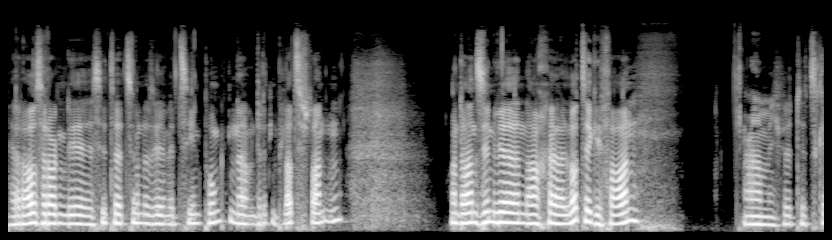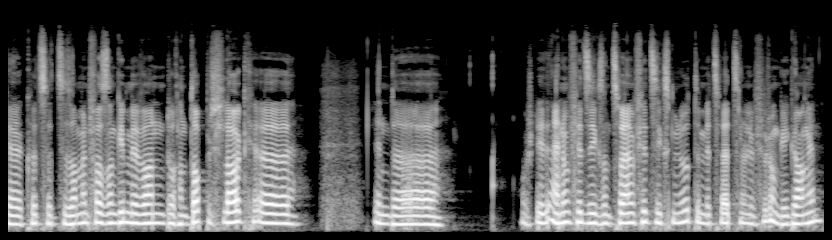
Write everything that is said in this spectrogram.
herausragende Situation, dass wir mit zehn Punkten am dritten Platz standen. Und dann sind wir nach äh, Lotte gefahren. Ähm, ich würde jetzt gerne kurz eine Zusammenfassung geben. Wir waren durch einen Doppelschlag äh, in der wo steht 41. und 42. Minute mit 2 zu 0 in Führung gegangen.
